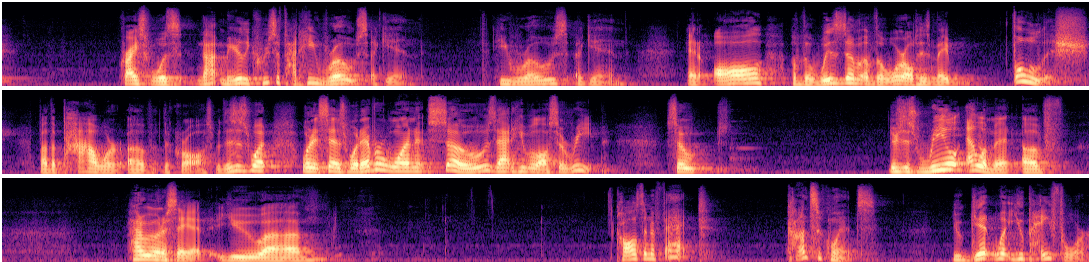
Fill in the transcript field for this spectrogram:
Christ was not merely crucified, he rose again. He rose again. And all of the wisdom of the world has made foolish by the power of the cross. But this is what, what it says whatever one sows, that he will also reap. So there's this real element of, how do we want to say it? You, uh, cause and effect, consequence. You get what you pay for.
